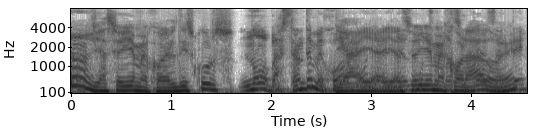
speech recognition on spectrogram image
Oh, ya se oye mejor el discurso. No, bastante mejor. Ya, ¿no? ya, ya, se oye mejorado, ¿eh?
